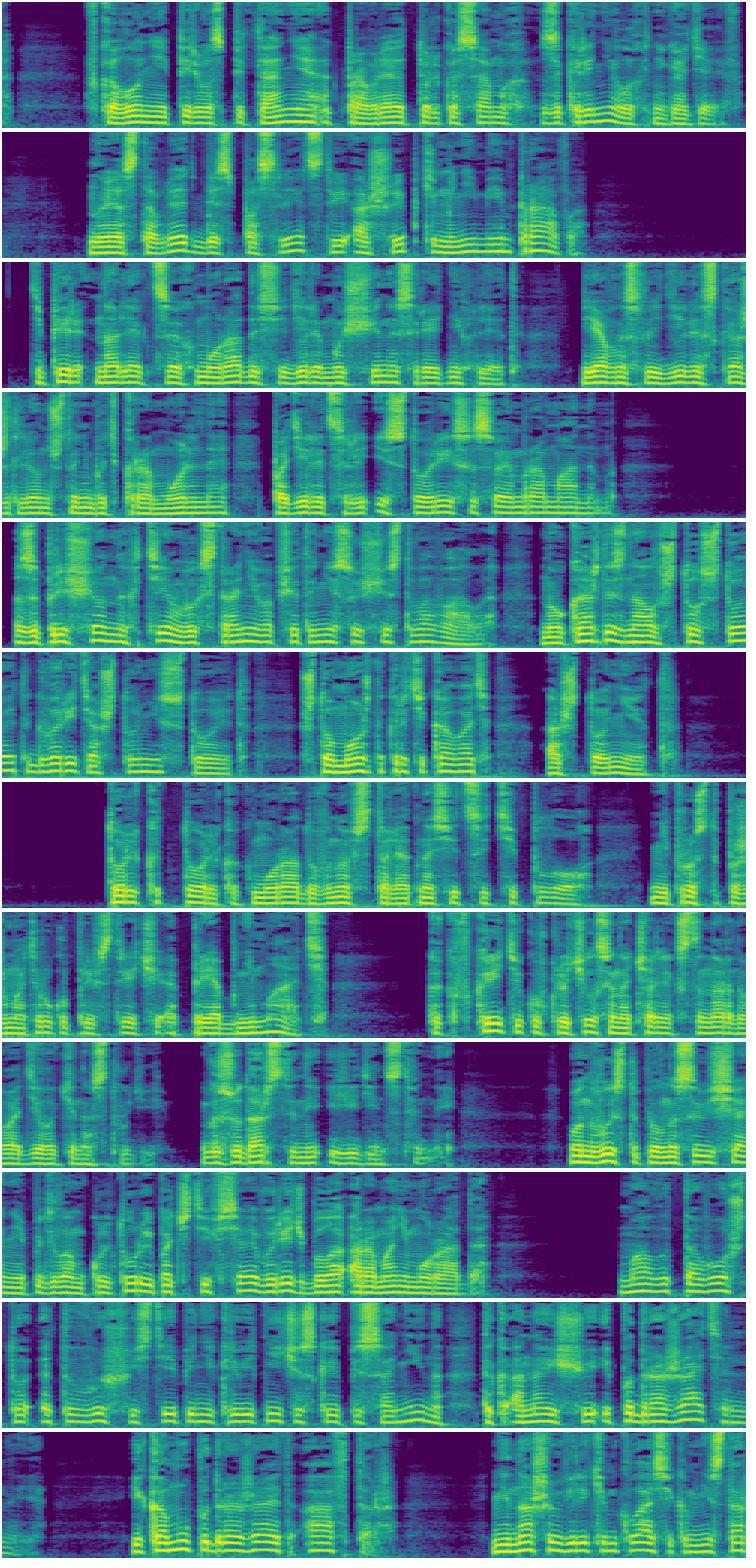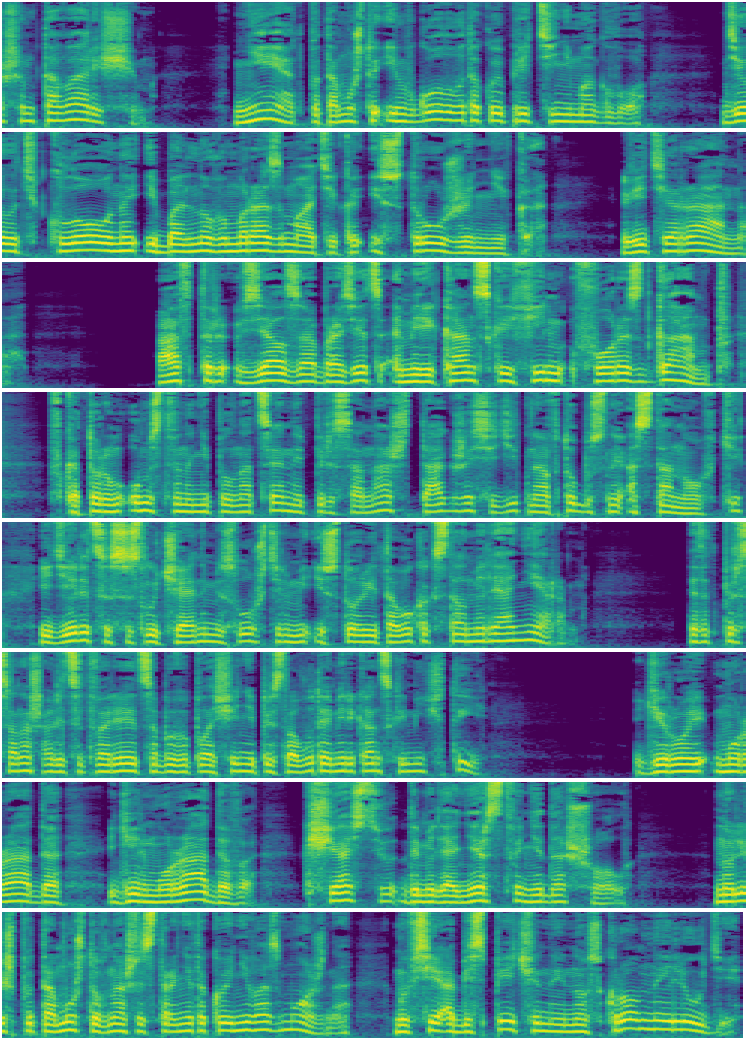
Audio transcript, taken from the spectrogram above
«В колонии перевоспитания отправляют только самых закоренелых негодяев, но и оставлять без последствий ошибки мы не имеем права». Теперь на лекциях Мурада сидели мужчины средних лет. Явно следили, скажет ли он что-нибудь крамольное, поделится ли историей со своим романом — Запрещенных тем в их стране вообще-то не существовало, но каждый знал, что стоит говорить, а что не стоит, что можно критиковать, а что нет. Только-только к Мураду вновь стали относиться тепло, не просто пожимать руку при встрече, а приобнимать. Как в критику включился начальник сценарного отдела киностудии, государственный и единственный. Он выступил на совещании по делам культуры, и почти вся его речь была о романе Мурада — Мало того, что это в высшей степени клеветническая писанина, так она еще и подражательная. И кому подражает автор? ни нашим великим классикам, ни старшим товарищам. Нет, потому что им в голову такое прийти не могло. Делать клоуна и больного маразматика, и струженника, ветерана. Автор взял за образец американский фильм «Форест Гамп», в котором умственно неполноценный персонаж также сидит на автобусной остановке и делится со случайными слушателями истории того, как стал миллионером. Этот персонаж олицетворяет собой воплощение пресловутой американской мечты — Герой Мурада Гельмурадова, к счастью, до миллионерства не дошел. Но лишь потому, что в нашей стране такое невозможно. Мы все обеспеченные, но скромные люди.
